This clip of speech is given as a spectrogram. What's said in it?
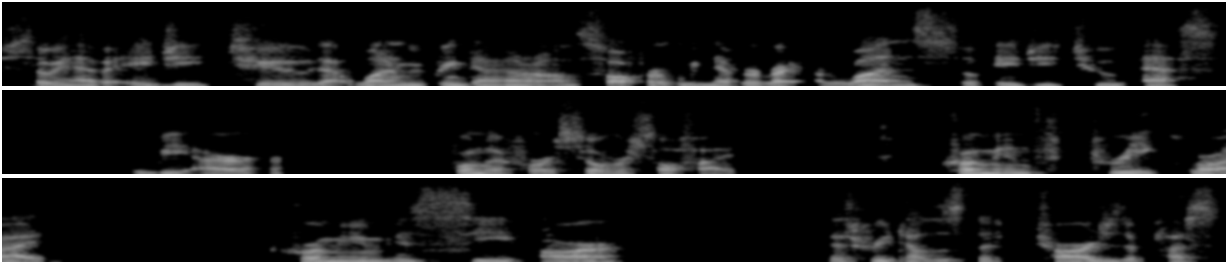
So we have an Ag2, that one we bring down on sulfur. We never write our ones, so Ag2S will be our formula for silver sulfide. Chromium 3 chloride. Chromium is Cr. The 3 tells us the charge is a plus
